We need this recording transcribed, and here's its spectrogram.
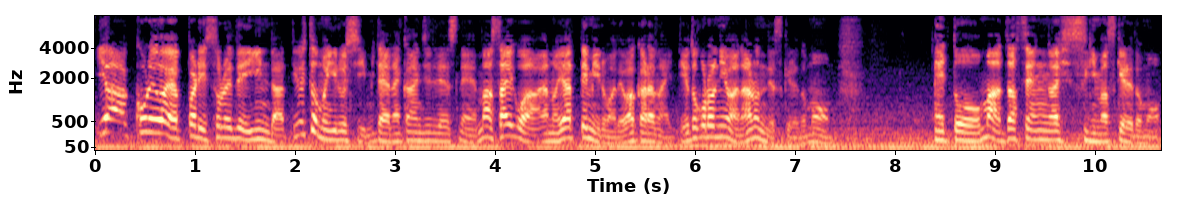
いや、これはやっぱりそれでいいんだっていう人もいるし、みたいな感じでですね、まあ最後は、あの、やってみるまでわからないっていうところにはなるんですけれども、えっと、まあ、雑線が過ぎますけれども、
